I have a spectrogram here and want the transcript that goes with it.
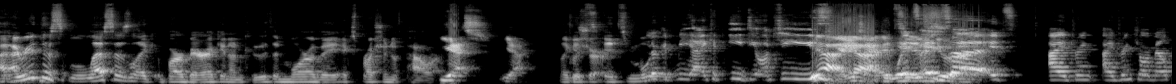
I, I read this less as like barbaric and uncouth and more of a expression of power. Yes. Yeah. like for it's, sure. it's more. Look at me, I can eat your cheese. yeah, yeah. exactly. It's, What do you It's, it's uh, it's I drink I drink your milk.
